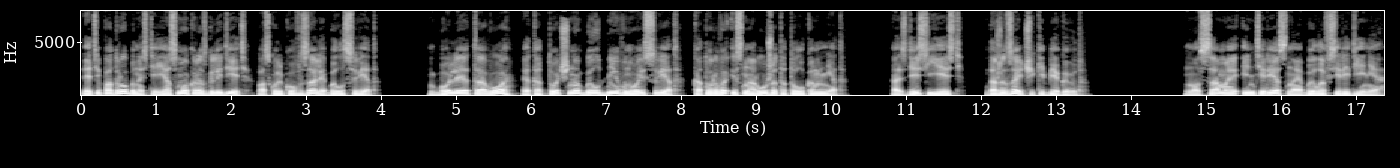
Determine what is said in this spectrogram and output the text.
Эти подробности я смог разглядеть, поскольку в зале был свет. Более того, это точно был дневной свет, которого и снаружи-то толком нет. А здесь есть, даже зайчики бегают. Но самое интересное было в середине.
